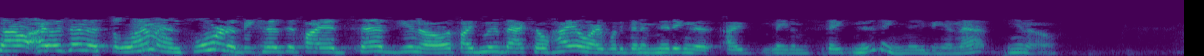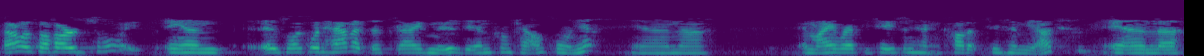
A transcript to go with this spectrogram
so I was in this dilemma in Florida because if I had said, you know, if I'd moved back to Ohio, I would have been admitting that I made a mistake moving maybe and that, you know, that was a hard choice. And as luck would have it, this guy moved in from California and, uh, and my reputation hadn't caught up to him yet. And, uh,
